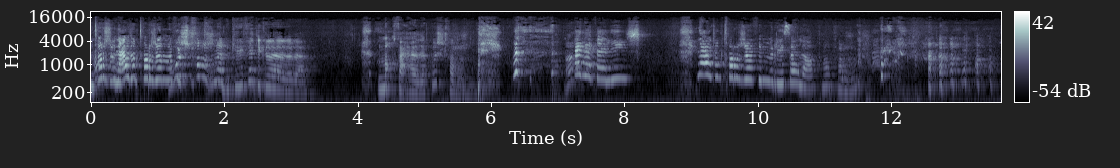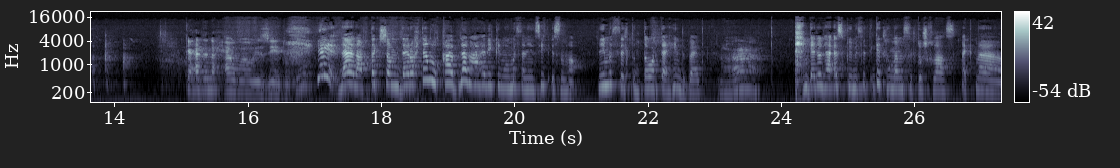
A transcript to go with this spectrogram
نتفرجوا نعاودو نتفرجوا ما واش تفرجنا بكري في هذيك ال- ال- المقطع هذاك واش تفرجنا؟ على باليش نعاودو نتفرجوا فيلم الرسالة ما ويزيدوا فيه يا يا لا لا أختك شم داروا حتى مقابلة مع هذيك الممثلة نسيت اسمها. اللي مثلت الدور تاع هند بعد. آه. قالوا لها اسكو مثلت قالت لهم ما مثلتوش خلاص. ما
